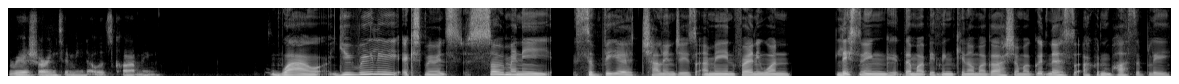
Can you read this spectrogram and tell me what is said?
reassuring to me. That was calming. Wow, you really experienced so many severe challenges. I mean, for anyone listening, they might be thinking, "Oh my gosh, oh my goodness, I couldn't possibly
